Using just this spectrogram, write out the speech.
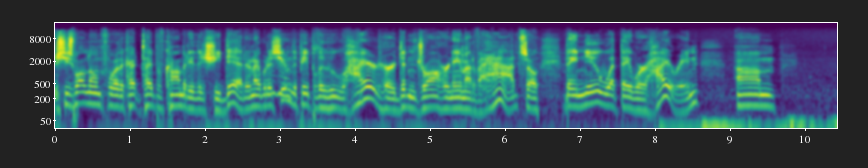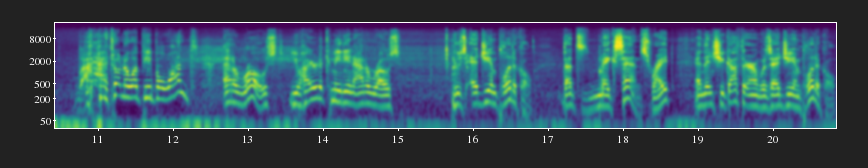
she's well known for the type of comedy that she did, and I would assume the people who hired her didn't draw her name out of a hat, so they knew what they were hiring. Um, I don't know what people want at a roast. You hired a comedian at a roast who's edgy and political. That makes sense, right? And then she got there and was edgy and political.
